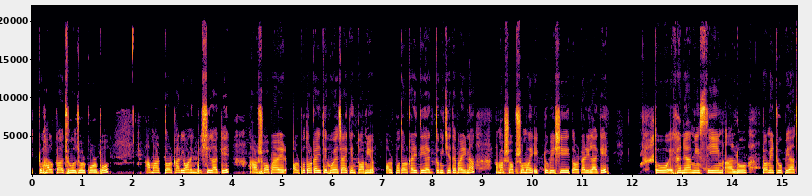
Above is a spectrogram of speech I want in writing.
একটু হালকা ঝোল ঝোল করব। আমার তরকারি অনেক বেশি লাগে, আর সবাই অল্প তরকারিতে হয়ে যায়, কিন্তু আমি অল্প তরকারি দিয়ে একদমই খেতে পারি না। আমার সব সময় একটু বেশি তরকারি লাগে। তো এখানে আমি সিম, আলু, টমেটো, পেঁয়াজ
